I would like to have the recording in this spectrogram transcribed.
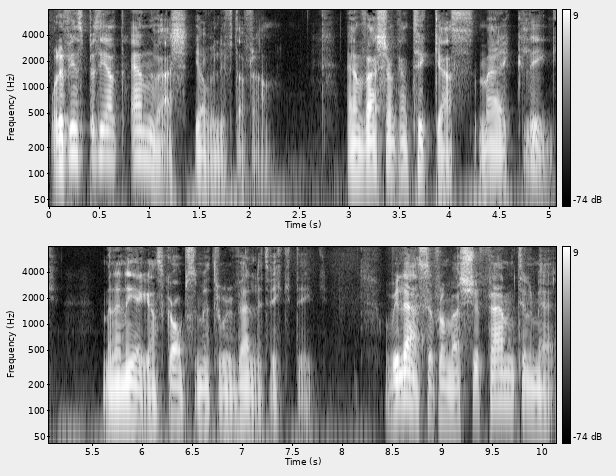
Och det finns speciellt en vers jag vill lyfta fram. En vers som kan tyckas märklig, men en egenskap som jag tror är väldigt viktig. Och vi läser från vers 25 till och med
